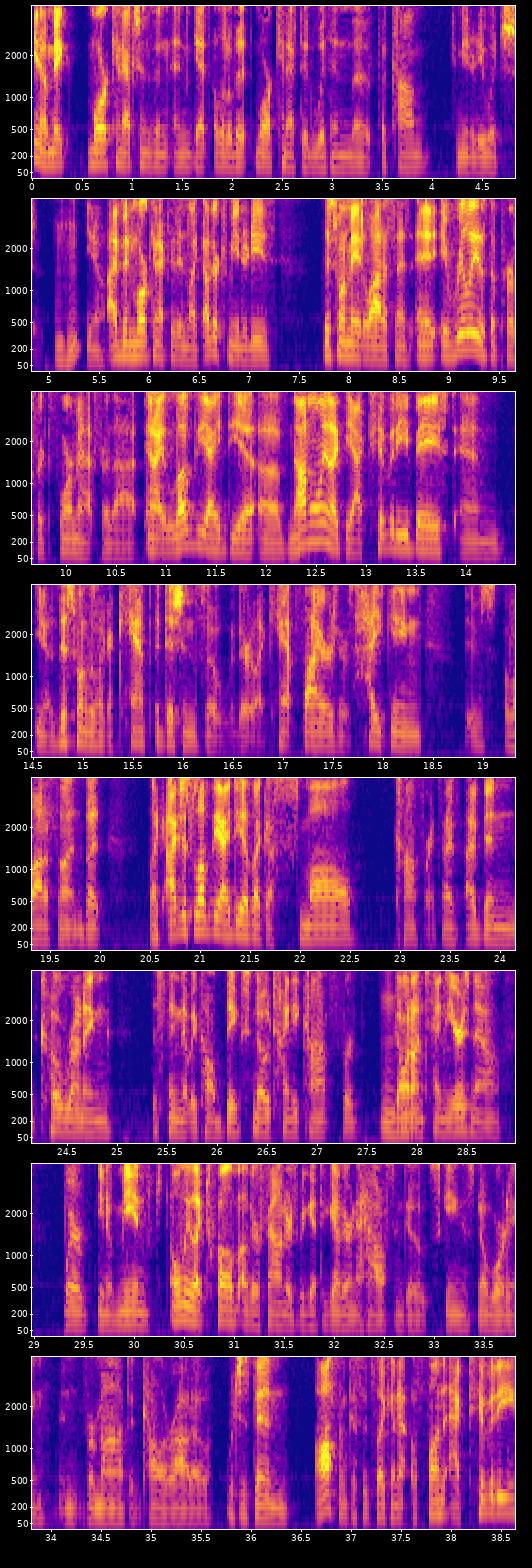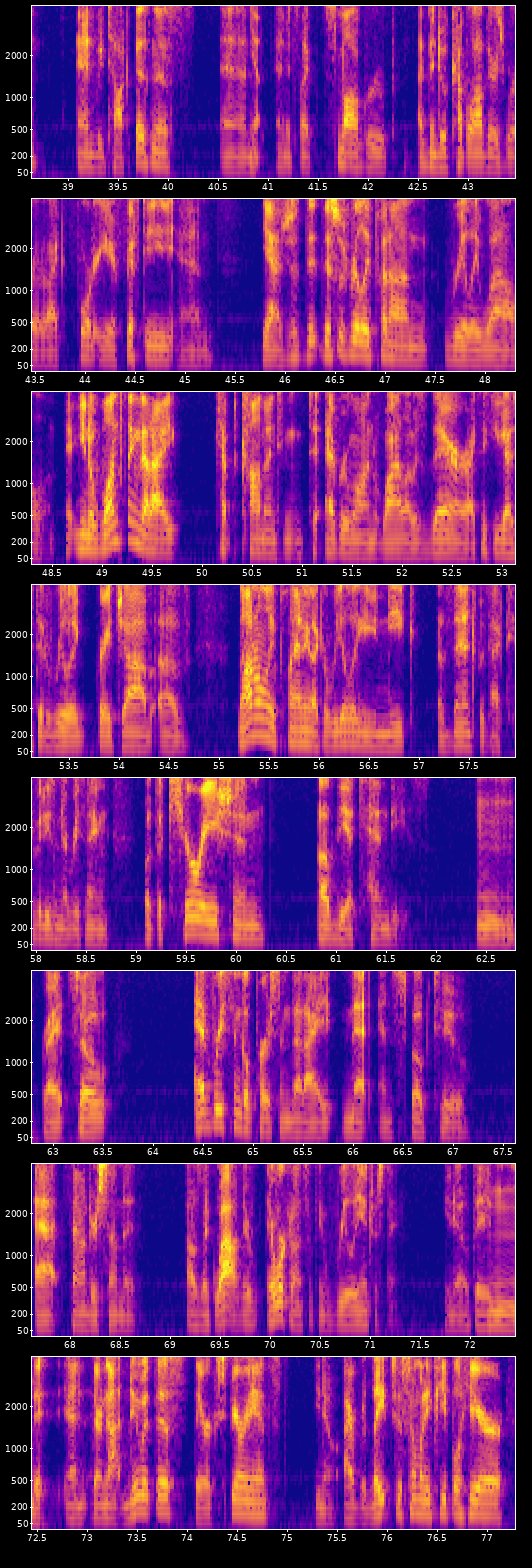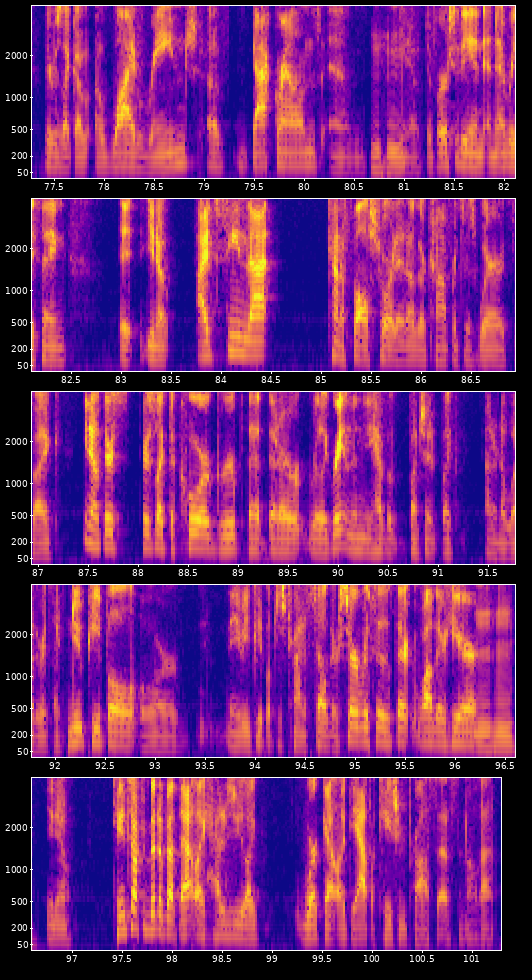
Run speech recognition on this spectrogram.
you know, make more connections and, and get a little bit more connected within the the Calm community, which mm-hmm. you know I've been more connected in like other communities this one made a lot of sense and it, it really is the perfect format for that. And i love the idea of not only like the activity based and you know this one was like a camp edition so there were like campfires there was hiking it was a lot of fun. But like i just love the idea of like a small conference. I've, I've been co-running this thing that we call Big Snow Tiny Conf for mm-hmm. going on 10 years now where you know me and only like 12 other founders we get together in a house and go skiing and snowboarding in vermont and colorado which has been awesome because it's like an, a fun activity and we talk business and yep. and it's like small group. I've been to a couple others where like 40 or 50 and yeah, just th- this was really put on really well. You know, one thing that I kept commenting to everyone while I was there, I think you guys did a really great job of not only planning like a really unique event with activities and everything, but the curation of the attendees. Mm. Right. So every single person that I met and spoke to at Founder Summit, I was like, wow, they're they're working on something really interesting. You know, they, Mm. they and they're not new at this. They're experienced. You know, I relate to so many people here. There was like a, a wide range of backgrounds and you know diversity and, and everything. It you know I've seen that kind of fall short at other conferences where it's like you know there's there's like the core group that that are really great and then you have a bunch of like I don't know whether it's like new people or maybe people just trying to sell their services there while they're here. Mm-hmm. You know, can you talk a bit about that? Like, how did you like work out like the application process and all that?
